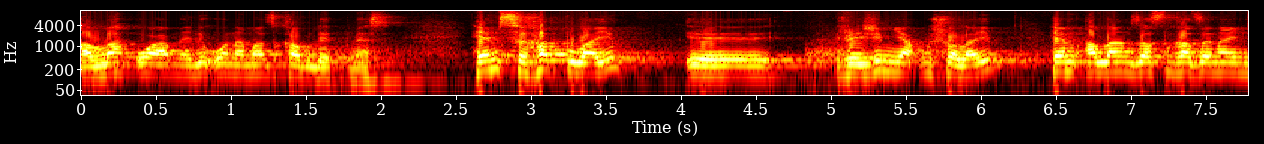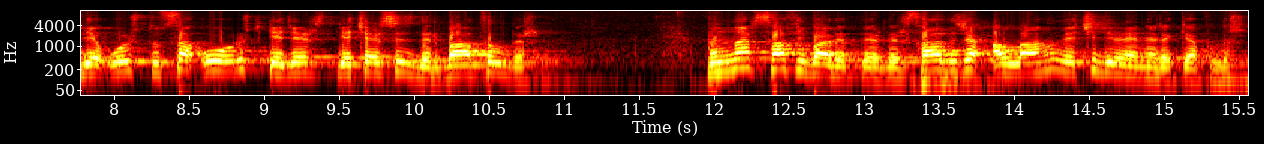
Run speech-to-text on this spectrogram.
Allah o ameli, o namazı kabul etmez. Hem sıhhat bulayım, e, rejim yapmış olayım, hem Allah'ın rızasını kazanayım diye oruç tutsa o oruç geçer, geçersizdir, batıldır. Bunlar saf ibadetlerdir. Sadece Allah'ın veçi dilenerek yapılır.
